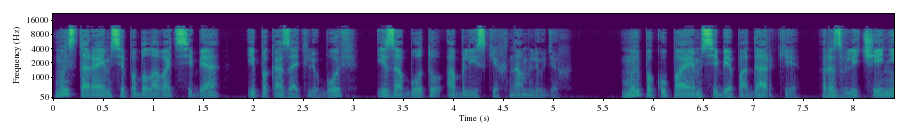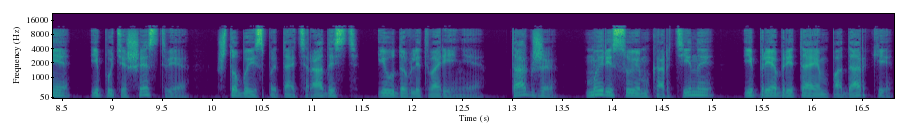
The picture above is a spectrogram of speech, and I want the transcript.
мы стараемся побаловать себя и показать любовь и заботу о близких нам людях. Мы покупаем себе подарки, развлечения и путешествия, чтобы испытать радость и удовлетворение. Также мы рисуем картины и приобретаем подарки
